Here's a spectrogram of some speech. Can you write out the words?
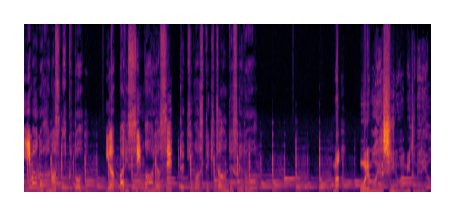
今の話聞くとやっぱりシンが怪しいって気がしてきちゃうんですけど。ま俺も怪しいのは認めるよ。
